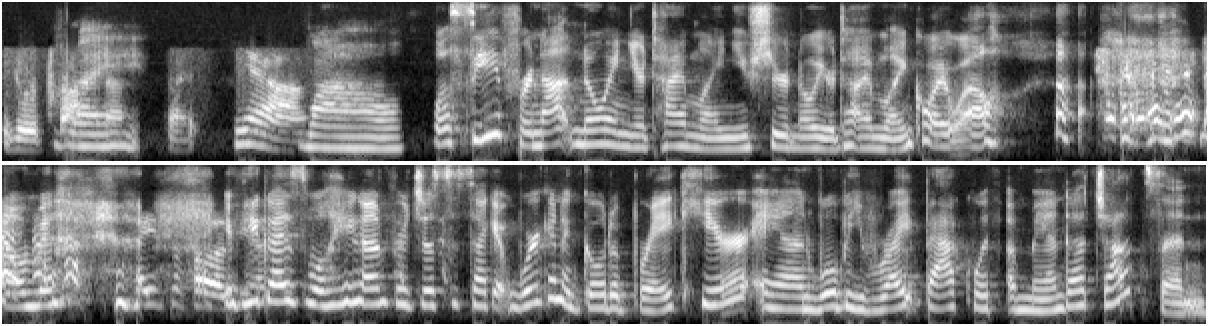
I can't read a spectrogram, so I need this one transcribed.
your process. Right. But yeah. Wow. Well, see, for not knowing your timeline, you sure know your timeline quite well. now, suppose, if you guys will hang on for just a second, we're going to go to break here and we'll be right back with Amanda Johnson.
